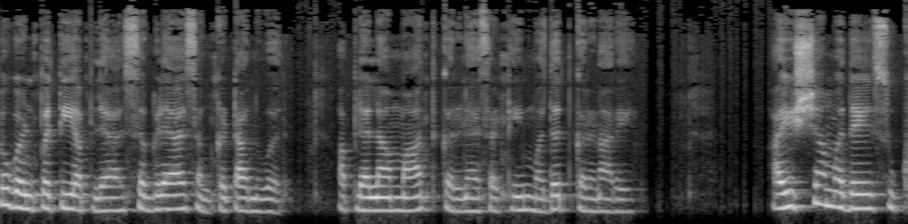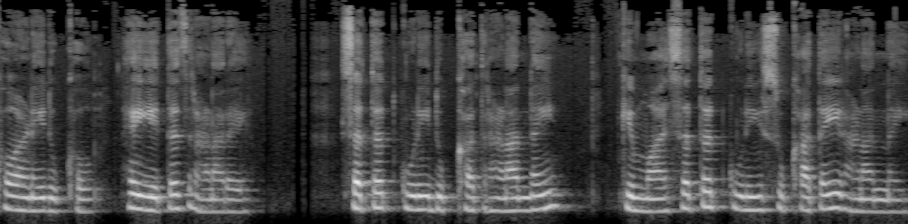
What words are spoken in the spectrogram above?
तो गणपती आपल्या सगळ्या संकटांवर आपल्याला मात करण्यासाठी मदत करणारे. आयुष्यामध्ये सुख आणि दुःख हे येतच राहणार आहे. सतत कुणी दुःखात राहणार नाही किंवा सतत कुणी सुखातही राहणार नाही.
